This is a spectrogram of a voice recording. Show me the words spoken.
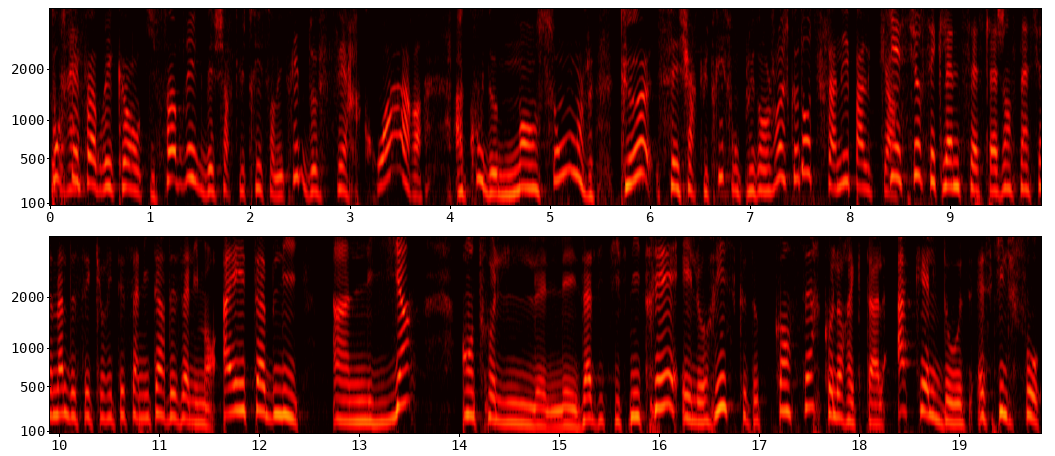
pour ces fabricants qui fabriquent des charcuteries sans nitrite de faire croire, à coup de mensonges, que ces charcuteries sont plus dangereuses que d'autres. Ça n'est pas le Ce cas. qui est sûr, c'est que l'ANSES, l'Agence nationale de sécurité sanitaire des aliments, a établi un lien entre le- les additifs nitrés et le risque de cancer colorectal. À quelle dose Est-ce qu'il faut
